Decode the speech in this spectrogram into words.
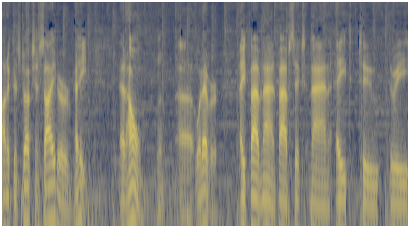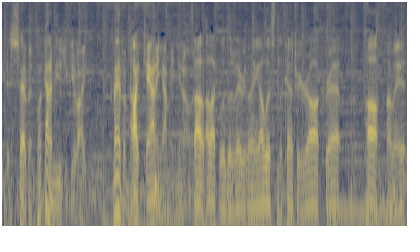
on a construction site, or hey, at home, uh, whatever. 859 569 8237. What kind of music you like? Man from Pike County, I mean, you know. So I, I like a little bit of everything. I listen to country, rock, rap, pop. I mean, it,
